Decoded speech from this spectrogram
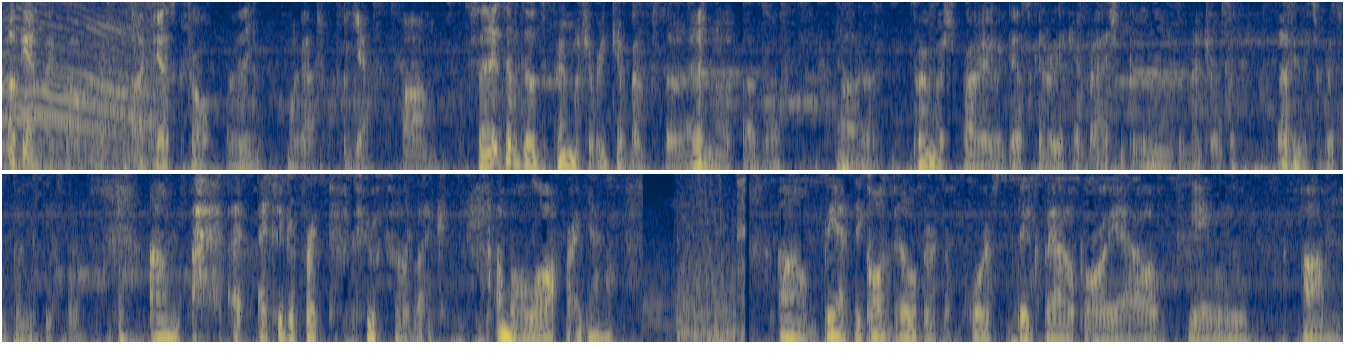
Okay, I'm back though, of course. Uh, chaos control, everything. Oh my gosh. But yeah. Um so the next episode is pretty much a recap episode. I didn't know that though. Uh, pretty much probably I guess gonna recap Ash and Anyone's adventure, so that's gonna be super simple and too. Um I, I, I took a break too, so I was like, I'm all off right now. Um, but yeah, they call it Bellberg, of course, Big Battle Royale, who, um,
